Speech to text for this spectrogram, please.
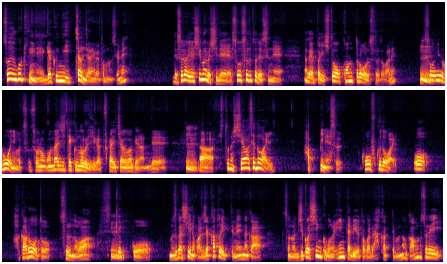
そういう動きにね逆に行っちゃうんじゃないかと思うんですよね。でそれは吉原市でそうするとですねなんかやっぱり人をコントロールするとかね、うん。そういう方にもつその同じテクノロジーが使えちゃうわけなんで、うん。あ人の幸せ度合いハッピネス幸福度合いを測ろうとするのはうん結構難しいのかな、じゃあかといってねなんかその自己申告のインタビューとかで測ってもなんかあんまそれ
